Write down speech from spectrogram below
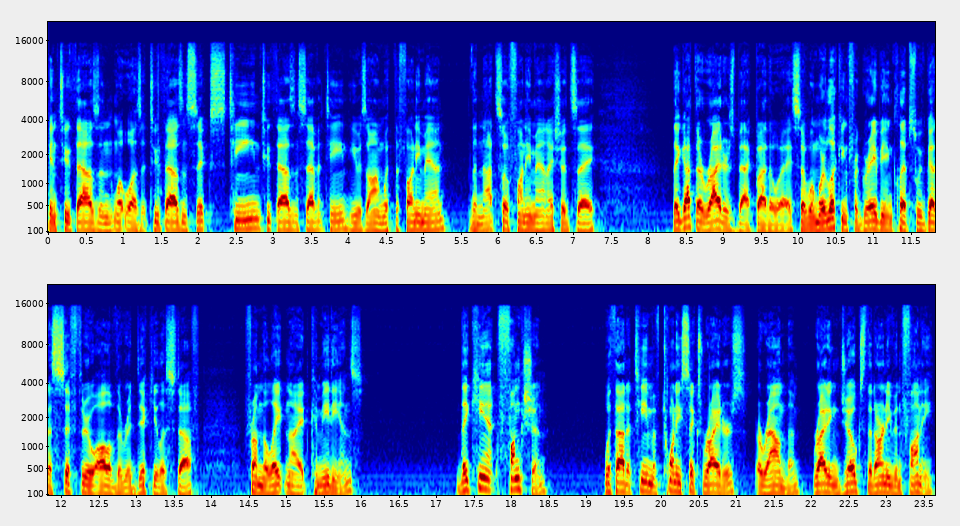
in 2000, what was it, 2016, 2017, he was on with the funny man, the not so funny man, I should say. They got their writers back, by the way. So when we're looking for Grabien clips, we've got to sift through all of the ridiculous stuff from the late night comedians. They can't function without a team of 26 writers around them writing jokes that aren't even funny.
